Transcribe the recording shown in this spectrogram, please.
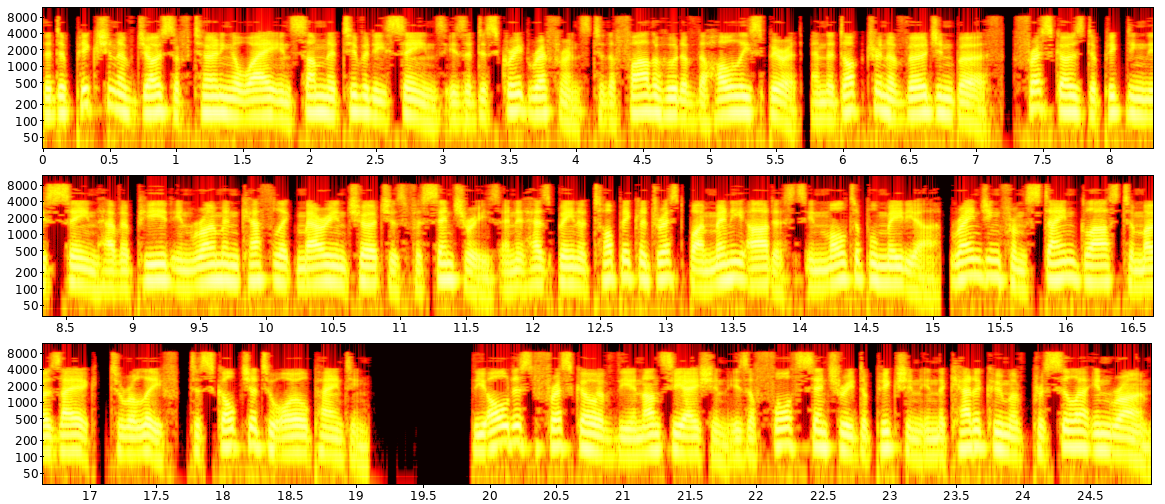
The depiction of Joseph turning away in some nativity scenes is a discreet reference to the fatherhood of the Holy Spirit, and the doctrine of virgin birth. Frescoes depicting this scene have appeared in Roman Catholic Marian churches for centuries and it has been a topic addressed by many artists in multiple media, ranging from stained glass to mosaic, to relief, to sculpture to oil painting. The oldest fresco of the Annunciation is a 4th century depiction in the Catacomb of Priscilla in Rome.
